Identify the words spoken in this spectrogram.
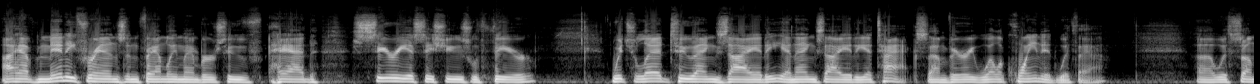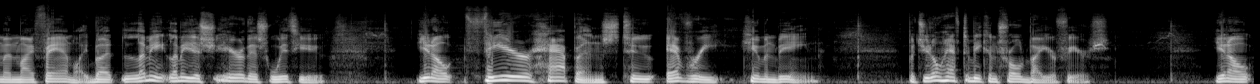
I have many friends and family members who've had serious issues with fear, which led to anxiety and anxiety attacks. I'm very well acquainted with that uh, with some in my family. But let me let me just share this with you. You know, fear happens to every human being, but you don't have to be controlled by your fears. You know,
